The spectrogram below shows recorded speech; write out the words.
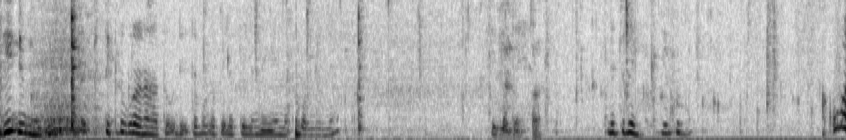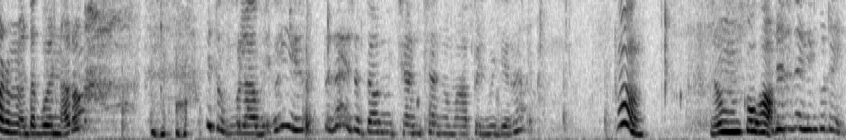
di, di mo. TikTok ra na ato. Dito, mag-apila-pila na yung mukbang din. Sige, de. Dito, de. Dito. Ako aram na dagwan na ron. Ito, malabi. Uy, taga isang taon mag-chance nga maapil mo dira. Hmm. Nung kuha. Dito na lingkod eh.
